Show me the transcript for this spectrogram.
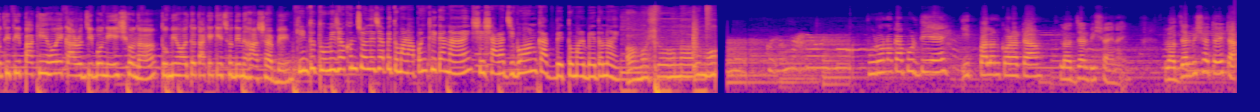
অতিথি পাখি হয়ে কারও জীবন এসো না তুমি হয়তো তাকে কিছুদিন হাসাবে। কিন্তু তুমি যখন চলে যাবে তোমার আপন ঠিকানায় সে সারা জীবন কাঁদবে তোমার বেদনায়। পুরনো কাপড় দিয়ে ঈদ পালন করাটা লজ্জার বিষয় নাই। লজ্জার বিষয় তো এটা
